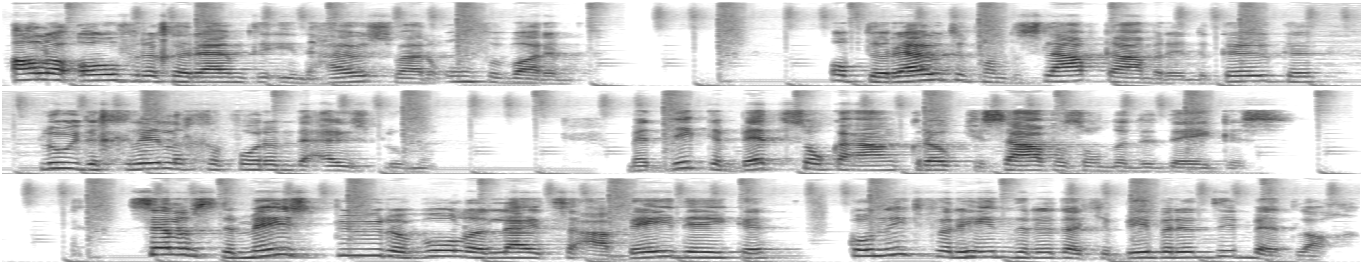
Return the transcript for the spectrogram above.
Alle overige ruimten in het huis waren onverwarmd. Op de ruiten van de slaapkamer en de keuken bloeiden grillig gevormde ijsbloemen. Met dikke bedsokken aan kroop je s'avonds onder de dekens. Zelfs de meest pure wollen Leidse AB-deken kon niet verhinderen dat je bibberend in bed lag.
